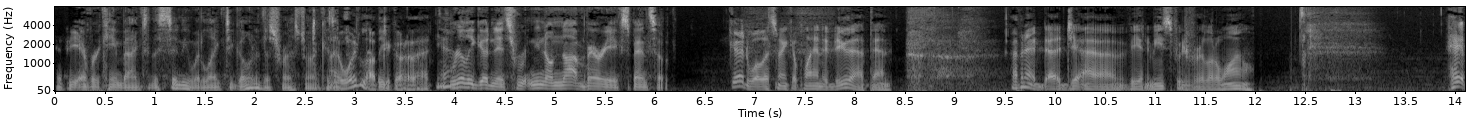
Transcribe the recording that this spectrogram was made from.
if he ever came back to the city, would like to go to this restaurant because I would love to go to that. Yeah, Really good, and it's you know not very expensive. good. Well, let's make a plan to do that then. I haven't had uh, J- uh, Vietnamese food for a little while. Hey,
